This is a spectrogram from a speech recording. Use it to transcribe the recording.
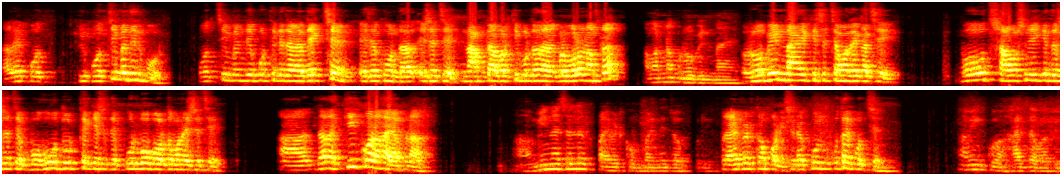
তাহলে কি পশ্চিম মেদিনীপুর? পশ্চিম মেদিনীপুর থেকে যারা দেখছেন এই দেখুন এসেছে। নামটা আবার কি বলতে দাদা একবার বলো নামটা। আমার নাম রবীন নায়ক। রবীন নায়ক এসেছে আমাদের কাছে। বহুত সাহস নিয়ে কিন্তু এসেছে বহু দূর থেকে এসেছে পূর্ব বর্ধমানে এসেছে। আর দাদা কি করা হয় আপনার? আমি না চাইলে প্রাইভেট কোম্পানিতে জব করি। প্রাইভেট কোম্পানি সেটা কোন কোথায় করছেন? আমি হায়দ্রাবাদে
